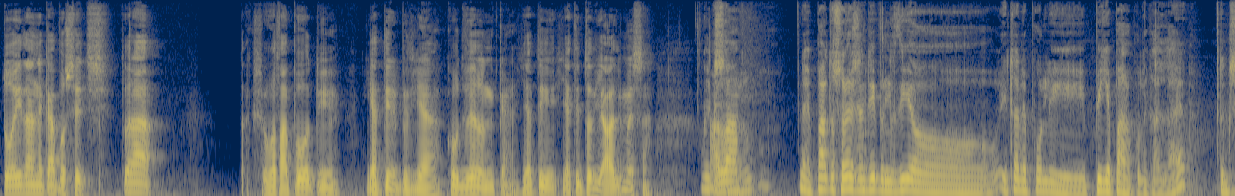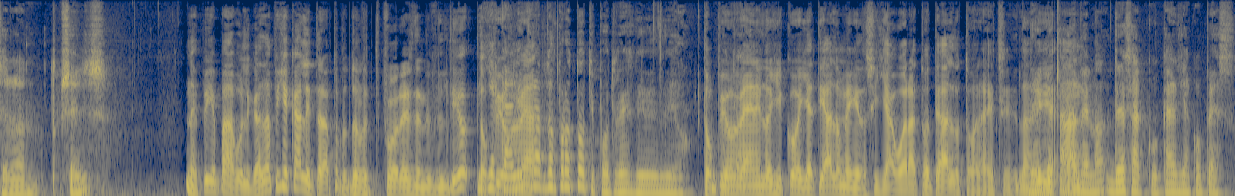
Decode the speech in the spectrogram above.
το είδανε κάπως έτσι. Τώρα, εντάξει, εγώ θα πω ότι γιατί ρε παιδιά, Code Veronica, γιατί, γιατί το διάλογο μέσα. Δεν Αλλά... Ναι, πάντως το Resident Evil 2 ήταν πολύ, πήγε πάρα πολύ καλά, ε. Δεν ξέρω αν το ξέρεις. Ναι, πήγε πάρα πολύ καλά. Πήγε καλύτερα από το πρωτότυπο Resident Evil 2. Πήγε το οποίο καλύτερα με... από το πρωτότυπο του Resident Evil 2. Το οποίο βέβαια είναι λογικό γιατί άλλο μέγεθος είχε αγορά τότε, άλλο τώρα. Έτσι. Δηλαδή, δεν, αν... δεν σε ακούω, κάνεις διακοπές.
